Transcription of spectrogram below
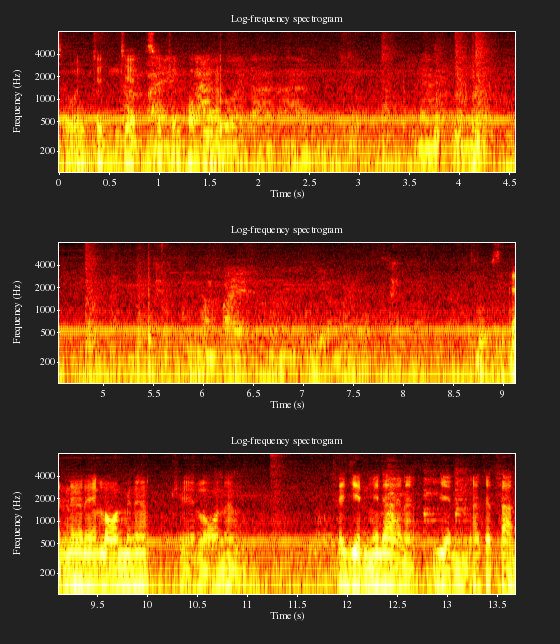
ศูนย์จุดเจ็ดศูนย์จุดหกนะครับทำไปสแกนเนอร์ได้ร้อนไหมนะโอเคร้อนนะถ้าเย็นไม่ได้นะ เย็นอาจจะตัน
